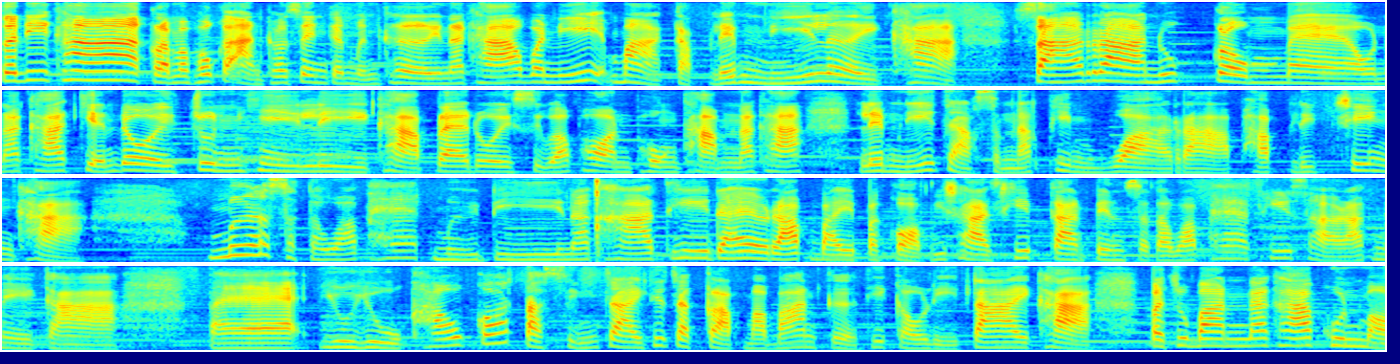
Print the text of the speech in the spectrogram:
สวัสดีค่ะ กลับมาพบกับอ่านเข้าเส้นกันเหมือนเคยนะคะ วันนี้มากับเล่มนี้เลยค่ะ สารานุกรมแมวนะคะ เขียนโดยจุนฮีลีค่ะ แปลโดยศิวพรพงษ์ธรรมนะคะ เล่มนี้จากสำนักพิมพ์วาราพับลิชชิ่งค่ะ เมื่อสัตวแพทย์มือดีนะคะ ที่ได้รับใบประกอบวิชาชีพการเป็นสัตวแพทย์ที่สหรัฐอเมริกา แต่อยู่ๆเขาก็ตัดสินใจที่จะกลับมาบ้านเกิดที่เกาหลีใต้ค่ะ ปัจจุบันนะคะ คุณหมอ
